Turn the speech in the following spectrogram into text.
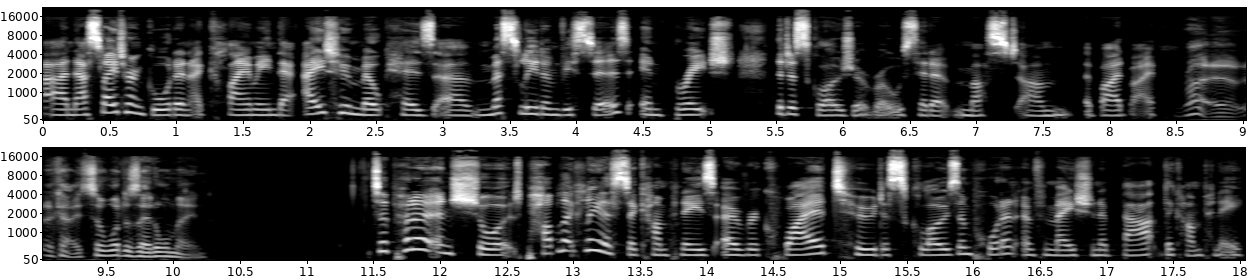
Uh, now, Slater and Gordon are claiming that A2 Milk has uh, misled investors and breached the disclosure rules that it must um, abide by. Right. uh, Okay. So what does that all mean? To put it in short, publicly listed companies are required to disclose important information about the company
